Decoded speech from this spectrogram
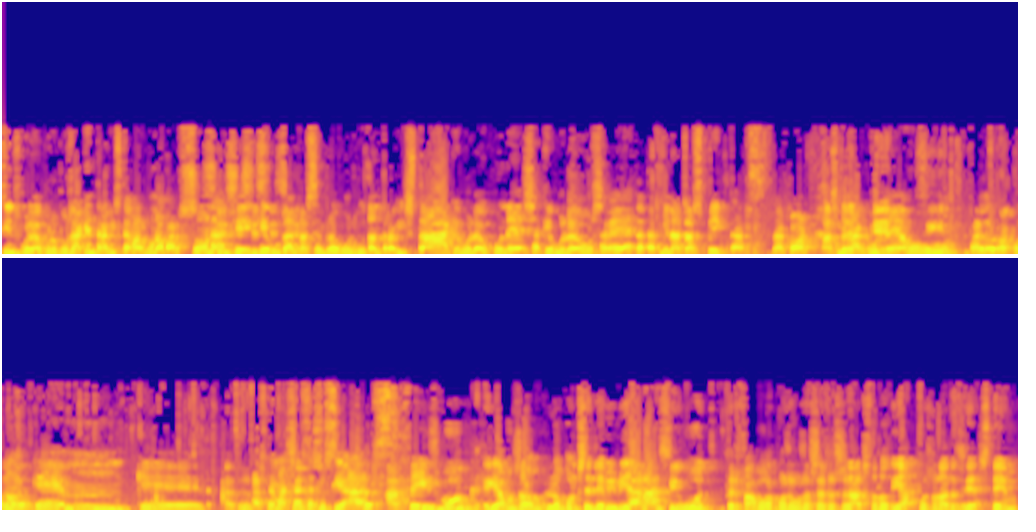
si ens voleu proposar que entrevistem alguna persona Sí, sí, que, sí, que sí, vosaltres sí. sempre heu volgut entrevistar, que voleu conèixer, que voleu saber determinats aspectes, d'acord? Esperem que- Recordeu, sí. perdó, recordeu No. que, mm, que estem a xarxes socials. A Facebook, ja vos, el consell de Viviana ha sigut, per favor, poseu-vos a xarxes socials tot el dia, doncs nosaltres ja estem.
